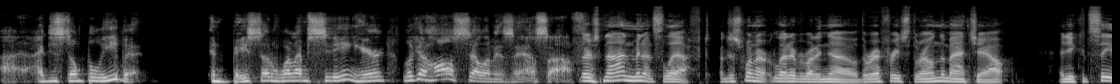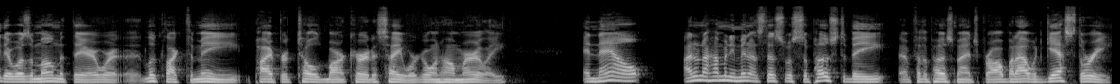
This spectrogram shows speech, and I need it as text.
I, I just don't believe it. And based on what I'm seeing here, look at Hall selling his ass off. There's nine minutes left. I just want to let everybody know the referee's thrown the match out, and you could see there was a moment there where it looked like to me Piper told Mark Curtis, "Hey, we're going home early," and now I don't know how many minutes this was supposed to be uh, for the post match brawl, but I would guess three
